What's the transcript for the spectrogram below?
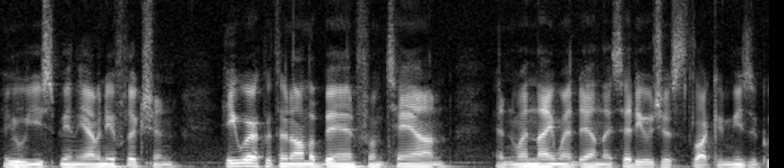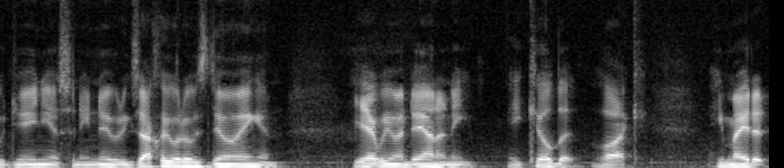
who used to be in the Avenue Affliction. He worked with another band from town, and when they went down, they said he was just like a musical genius, and he knew exactly what he was doing. And yeah, we went down, and he he killed it. Like he made it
